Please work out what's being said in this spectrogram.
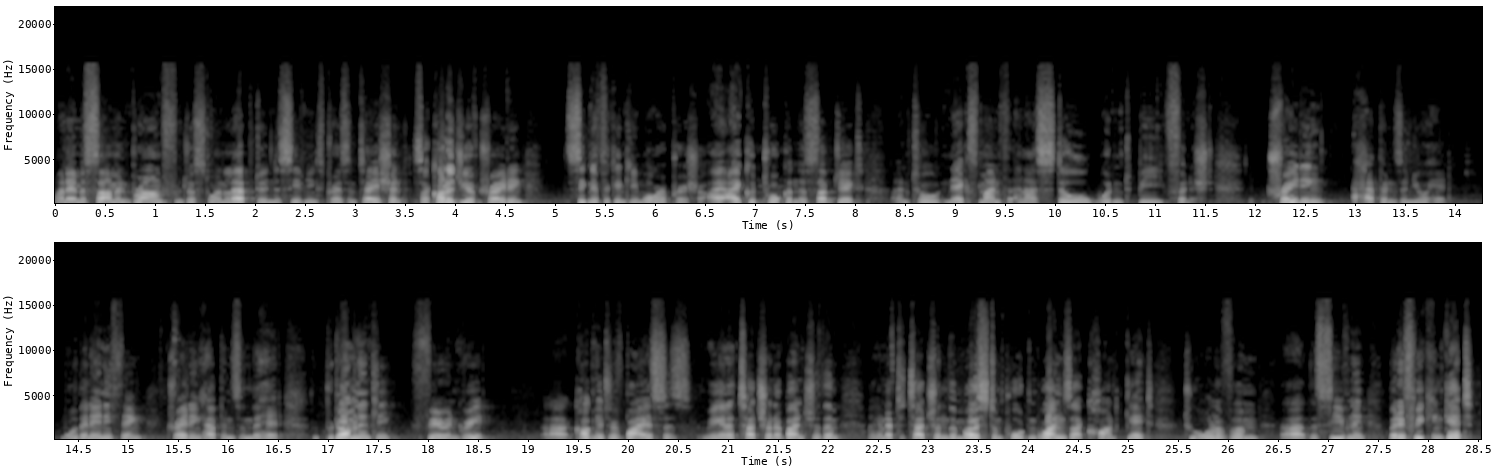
My name is Simon Brown from Just One Lap doing this evening's presentation. Psychology of trading, significantly more pressure. I, I, could talk on this subject until next month and I still wouldn't be finished. Trading happens in your head. More than anything, trading happens in the head. Predominantly, fear and greed. Uh, cognitive biases. We're going to touch on a bunch of them. I'm going to have to touch on the most important ones. I can't get to all of them uh, this evening. But if we can get,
